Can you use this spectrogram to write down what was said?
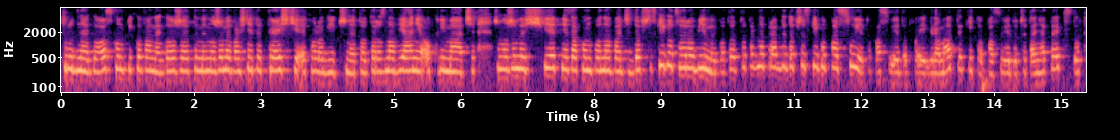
trudnego, skomplikowanego, że my możemy właśnie te treści ekologiczne, to, to rozmawianie o klimacie, że możemy świetnie zakomponować do wszystkiego, co robimy, bo to, to tak naprawdę do wszystkiego pasuje. To pasuje do Twojej gramatyki, to pasuje do czytania tekstów, to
